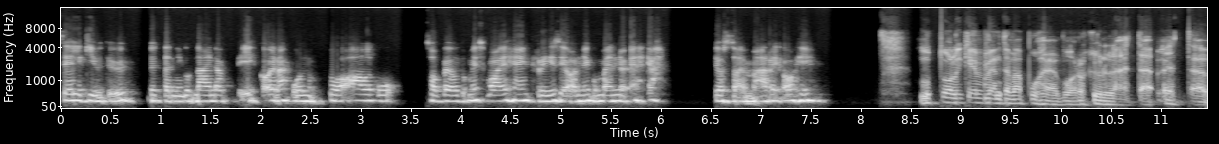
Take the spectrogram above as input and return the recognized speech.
selkiytyy nyt niin kuin näinä viikkoina, kun tuo alkusopeutumisvaiheen kriisi on niin kuin mennyt ehkä jossain määrin ohi. Mutta oli keventävä puheenvuoro kyllä, että, että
